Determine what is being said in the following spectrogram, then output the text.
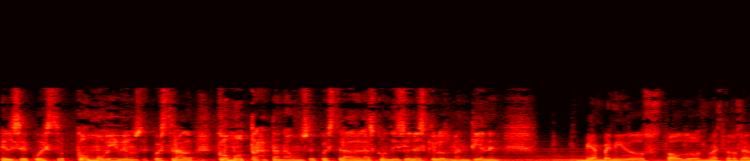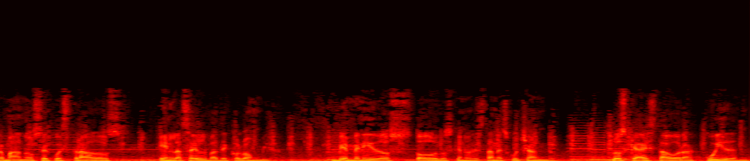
el secuestro, cómo vive un secuestrado, cómo tratan a un secuestrado, en las condiciones que los mantienen. Bienvenidos todos nuestros hermanos secuestrados en la selva de Colombia. Bienvenidos todos los que nos están escuchando. Los que a esta hora cuiden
